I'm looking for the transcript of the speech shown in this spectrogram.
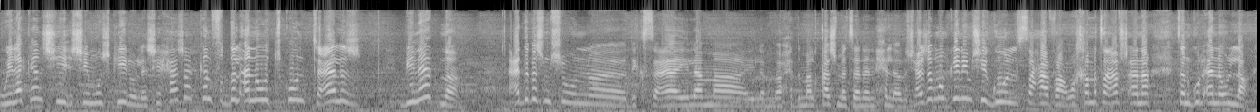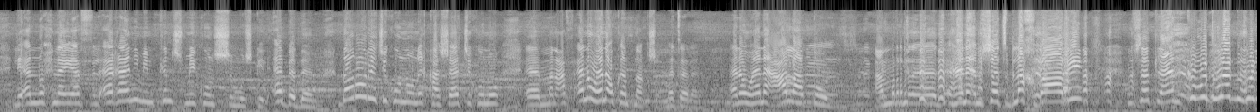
وإلا كان شي شي مشكل ولا شي حاجة كنفضل أنه تكون تعالج بيناتنا. عاد باش نمشيو ديك الساعة الا ما الا ما واحد ما لقاش مثلا حل ولا شي حاجة. ممكن يمشي يقول الصحافة واخا ما تعرفش أنا تنقول أنا ولا. لأنه حنايا في الأغاني ما يمكنش ما يكونش مشكل ابدا. ضروري تكونوا نقاشات تكونوا آه، ما نعرف. أنا وهنا وكنتناقشوا مثلا. أنا وهنا على طول. عمر آه، هنا مشات بلا خباري مشات لعندكم. وتقول تقول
